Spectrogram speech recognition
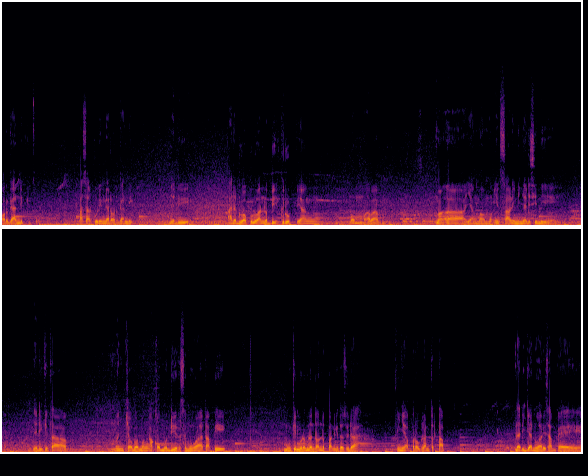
organik gitu. Pasar kuliner organik. Jadi ada 20-an lebih grup yang mem, apa uh, yang menginstal ininya di sini. Jadi kita mencoba mengakomodir semua, tapi mungkin mudah-mudahan tahun depan kita sudah punya program tetap dari Januari sampai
